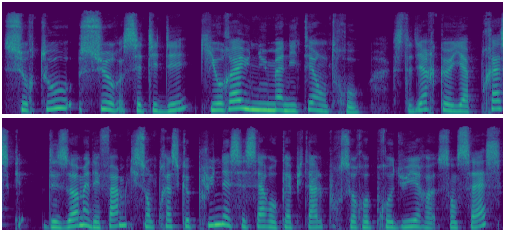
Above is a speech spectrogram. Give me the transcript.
surtout sur cette idée qu'il y aurait une humanité en trop. C'est-à-dire qu'il y a presque des hommes et des femmes qui sont presque plus nécessaires au capital pour se reproduire sans cesse.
